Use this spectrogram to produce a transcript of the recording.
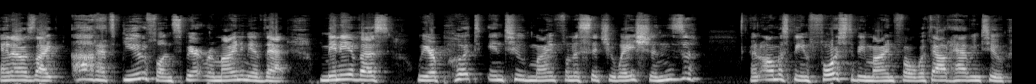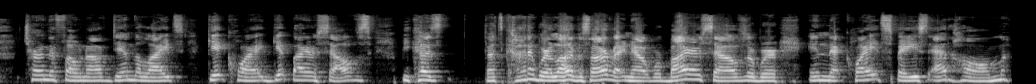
And I was like, oh, that's beautiful. And Spirit reminded me of that. Many of us, we are put into mindfulness situations and almost being forced to be mindful without having to turn the phone off, dim the lights, get quiet, get by ourselves because that's kind of where a lot of us are right now. We're by ourselves or we're in that quiet space at home,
